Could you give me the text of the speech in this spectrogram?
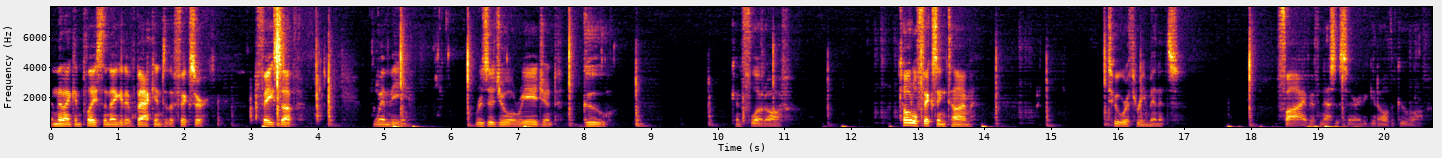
And then I can place the negative back into the fixer face up when the residual reagent goo can float off. Total fixing time, two or three minutes. Five if necessary to get all the goo off.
